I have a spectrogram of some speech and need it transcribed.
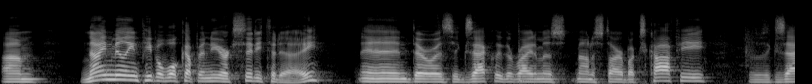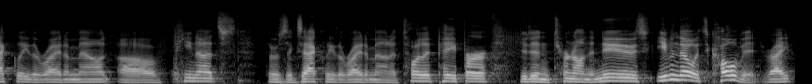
Um, Nine million people woke up in New York City today, and there was exactly the right amount of Starbucks coffee, there was exactly the right amount of peanuts, there was exactly the right amount of toilet paper. You didn't turn on the news, even though it's COVID, right?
